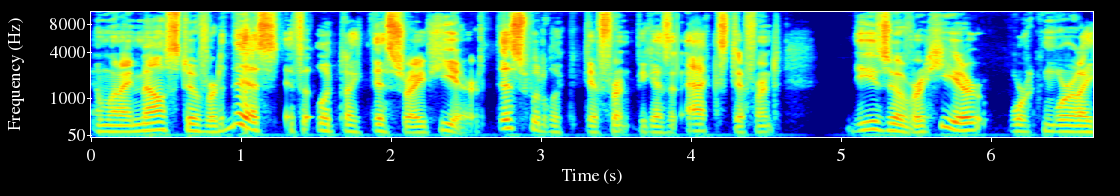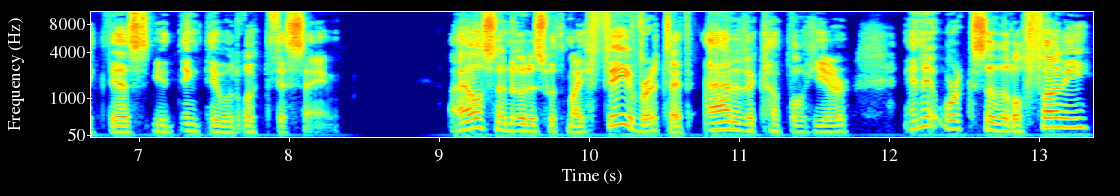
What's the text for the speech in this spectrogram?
And when I moused over this, if it looked like this right here, this would look different because it acts different. These over here work more like this. You'd think they would look the same. I also notice with my favorites, I've added a couple here, and it works a little funny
